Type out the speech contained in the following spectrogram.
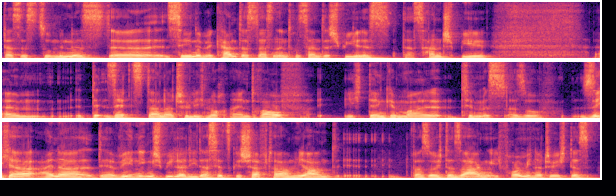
das ist zumindest äh, Szene bekannt, dass das ein interessantes Spiel ist, das Handspiel ähm, setzt da natürlich noch einen drauf. ich denke mal, Tim ist also sicher einer der wenigen Spieler, die das jetzt geschafft haben. Ja, und äh, was soll ich da sagen? Ich freue mich natürlich, dass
